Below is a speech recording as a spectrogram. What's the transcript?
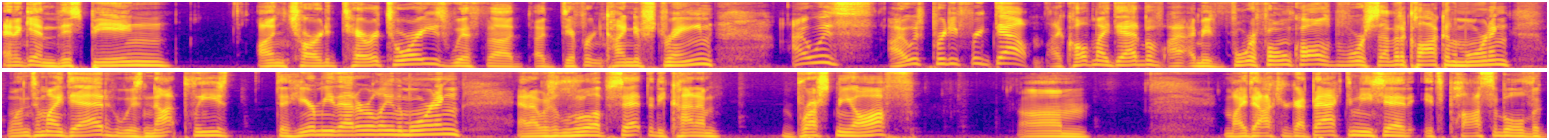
and again, this being uncharted territories with a, a different kind of strain, I was I was pretty freaked out. I called my dad. I made four phone calls before seven o'clock in the morning. One to my dad, who was not pleased to hear me that early in the morning, and I was a little upset that he kind of brushed me off. Um, my doctor got back to me, said it's possible the,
